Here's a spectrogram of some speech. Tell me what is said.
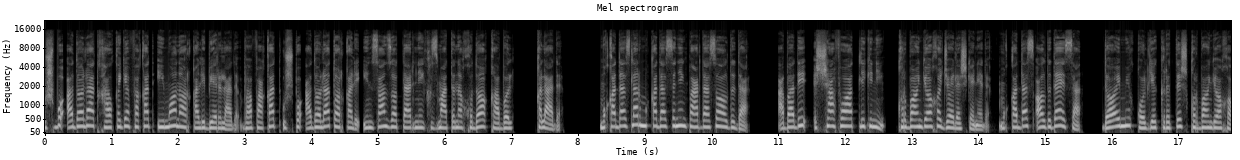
Ushbu adolat xalqiga faqat iymon orqali beriladi va faqat ushbu adolat orqali inson zotlarining xizmatini xudo qabul qiladi. Muqaddaslar muqaddasining pardasi oldida abadiy shafoatlikning qurbongohi joylashgan edi. Muqaddas oldida esa doimiy qo'lga kiritish qurbongohi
